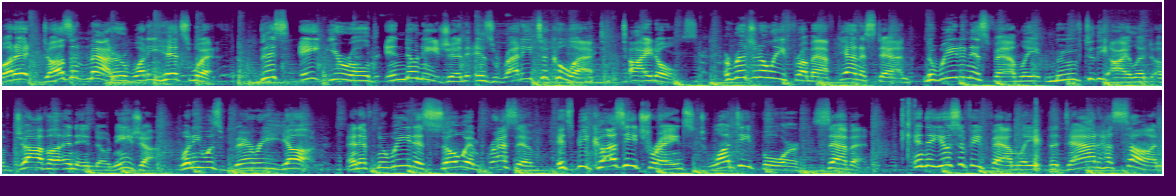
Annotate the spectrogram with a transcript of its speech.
But it doesn't matter what he hits with. This eight-year-old Indonesian is ready to collect titles. Originally from Afghanistan, Nawid and his family moved to the island of Java in Indonesia when he was very young. And if Nawid is so impressive, it's because he trains 24-7. In the Yusufi family, the dad Hassan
